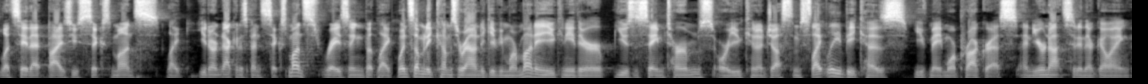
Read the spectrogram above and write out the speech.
let's say that buys you six months like you're not going to spend six months raising but like when somebody comes around to give you more money you can either use the same terms or you can adjust them slightly because you've made more progress and you're not sitting there going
